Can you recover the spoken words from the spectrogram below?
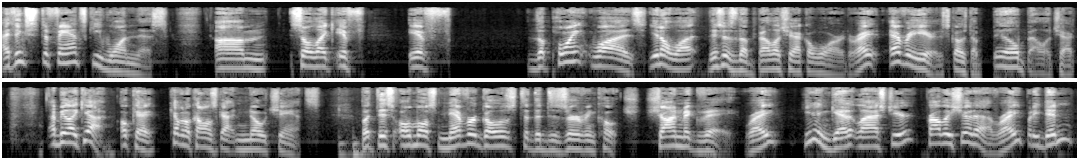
I think Stefanski won this. Um, so like if if the point was, you know what, this is the Belichick Award, right? Every year this goes to Bill Belichick. I'd be like, yeah, okay, Kevin O'Connell's got no chance. But this almost never goes to the deserving coach, Sean McVay, right? He didn't get it last year. Probably should have, right? But he didn't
